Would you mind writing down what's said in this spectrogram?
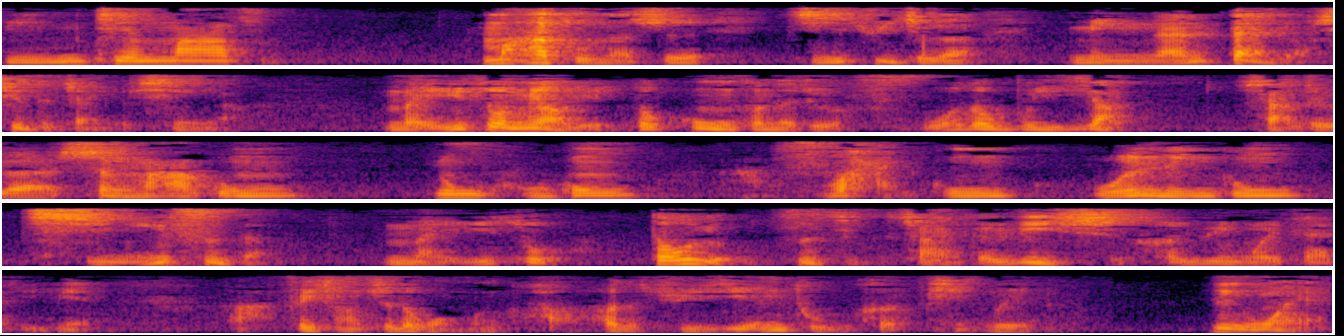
民间妈祖。妈祖呢是极具这个闽南代表性的这样一个信仰，每一座庙里都供奉的这个佛都不一样，像这个圣妈宫、雍湖宫、福海宫、文林宫、启明寺等，每一座。都有自己的这样一个历史和韵味在里面啊，非常值得我们好好的去研读和品味的。另外，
